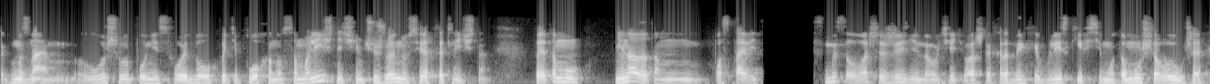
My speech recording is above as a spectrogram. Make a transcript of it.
как мы знаем, лучше выполнить свой долг хоть и плохо, но самолично, чем чужой, но сверхотлично. Поэтому не надо там поставить смысл вашей жизни научить ваших родных и близких всему тому, что вы уже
